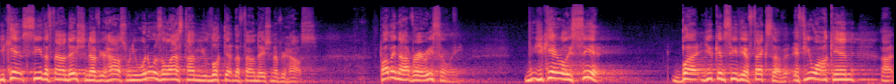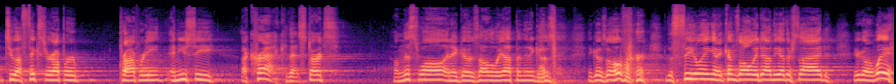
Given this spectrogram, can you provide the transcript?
You can't see the foundation of your house. When, you, when was the last time you looked at the foundation of your house? Probably not very recently. You can't really see it, but you can see the effects of it. If you walk in uh, to a fixer upper property and you see a crack that starts on this wall and it goes all the way up and then it goes, it goes over the ceiling and it comes all the way down the other side, you're going, wait,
